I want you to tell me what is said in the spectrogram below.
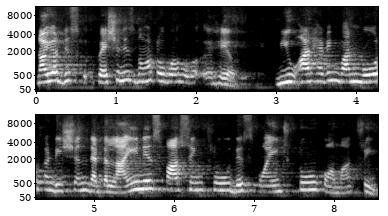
Now your this question is not over, over uh, here. You are having one more condition that the line is passing through this point 2 comma 3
